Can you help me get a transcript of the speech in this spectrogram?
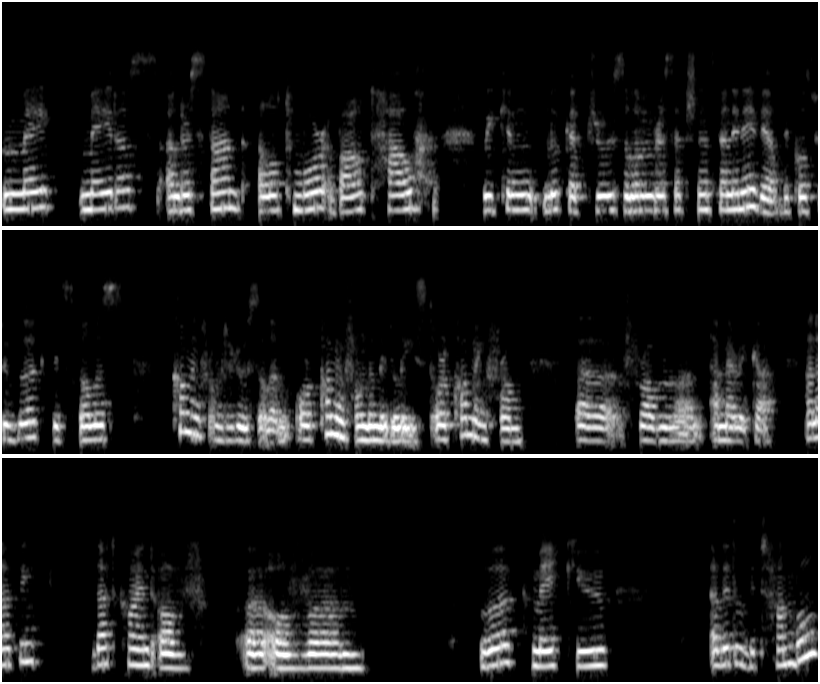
made us understand a lot more about how we can look at Jerusalem reception in Scandinavia because we work with scholars coming from Jerusalem or coming from the Middle East or coming from, uh, from uh, America. And I think that kind of, uh, of um, work make you a little bit humble,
